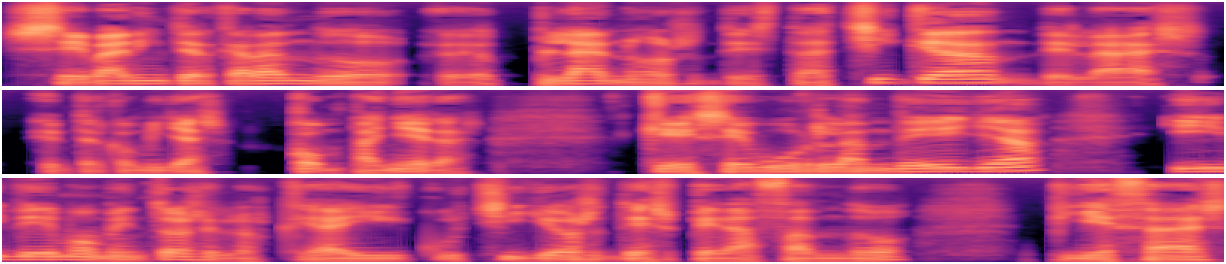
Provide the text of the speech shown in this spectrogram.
se van intercalando eh, planos de esta chica, de las, entre comillas, compañeras que se burlan de ella y de momentos en los que hay cuchillos despedazando piezas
